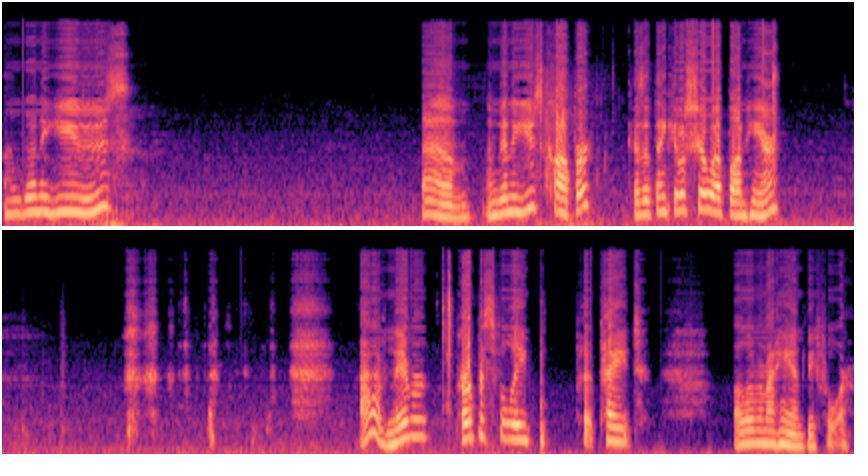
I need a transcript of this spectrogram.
I'm going to use um, I'm going to use copper because I think it'll show up on here. I have never purposefully put paint all over my hand before.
